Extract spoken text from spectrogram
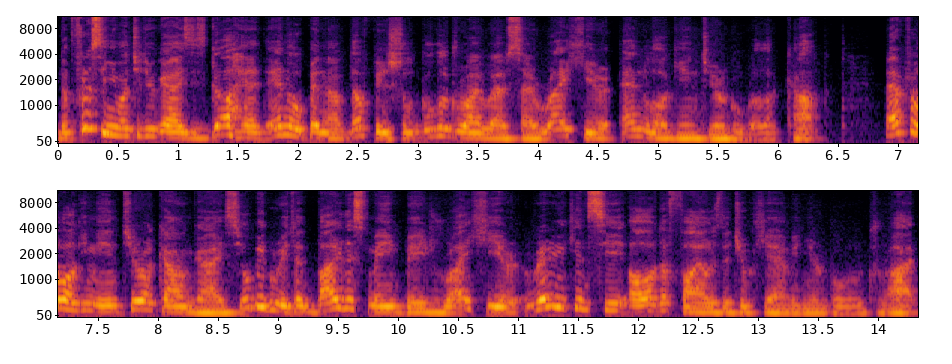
The first thing you want to do guys is go ahead and open up the official Google Drive website right here and log into your Google account. After logging into your account guys, you'll be greeted by this main page right here where you can see all of the files that you have in your Google Drive.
